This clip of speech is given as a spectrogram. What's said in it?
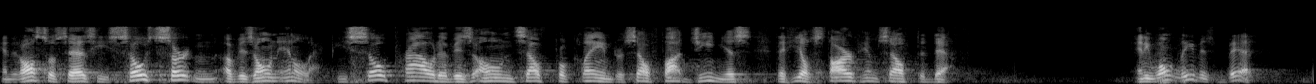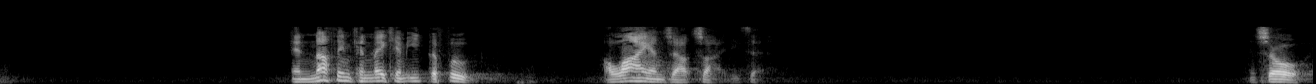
And it also says he's so certain of his own intellect. He's so proud of his own self-proclaimed or self-thought genius that he'll starve himself to death. And he won't leave his bed. And nothing can make him eat the food. A lion's outside, he said. And so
